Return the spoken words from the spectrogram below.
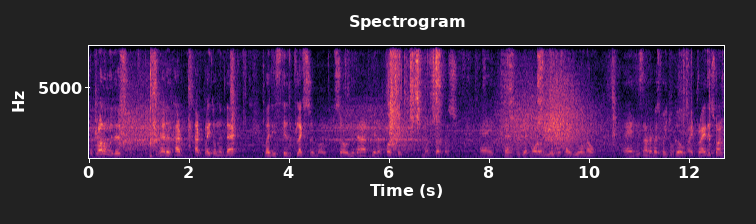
The problem with this, it had a hard, hard plate on the back, but it's still flexible, so you cannot get a perfect smooth surface. And it tends to get more on the edges, like you all know. And it's not the best way to go. I tried this one,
